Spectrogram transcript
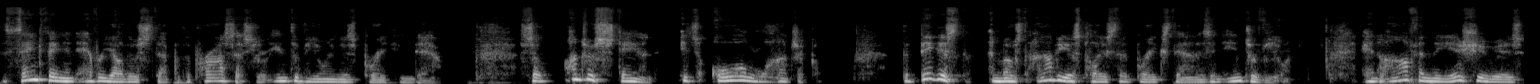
the same thing in every other step of the process. Your interviewing is breaking down. So understand it's all logical. The biggest and most obvious place that breaks down is in interviewing. And often the issue is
